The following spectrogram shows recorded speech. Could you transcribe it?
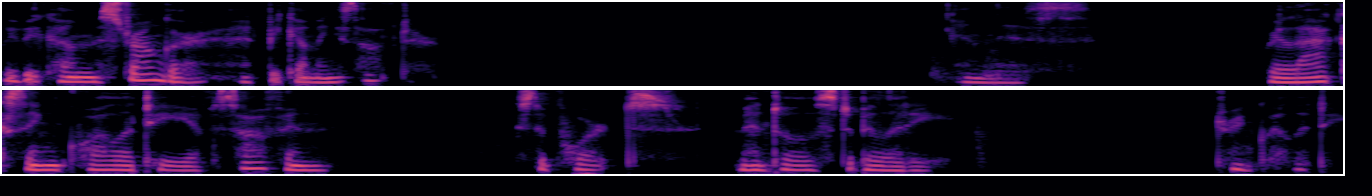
We become stronger at becoming softer. And this relaxing quality of soften supports mental stability, tranquility.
